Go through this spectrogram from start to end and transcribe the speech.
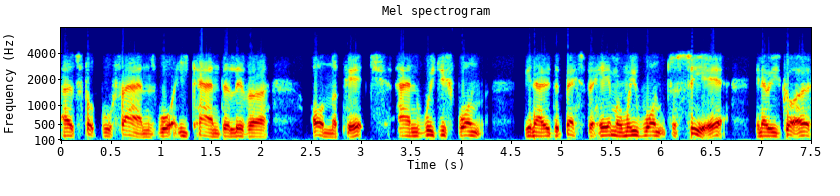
as football fans, what he can deliver on the pitch, and we just want, you know, the best for him, and we want to see it. You know, he's got a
